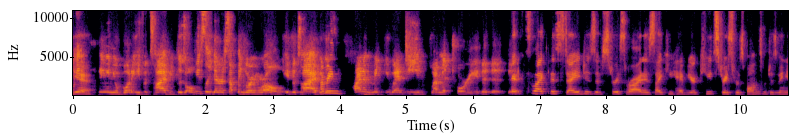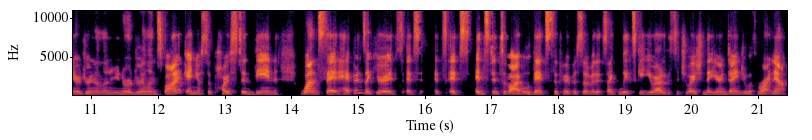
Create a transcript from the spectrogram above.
yeah thing in your body if it's high because obviously there is something going wrong if it's high. I mean, trying to make you anti-inflammatory. Da, da, da. It's like the stages of stress, right? It's like you have your acute stress response, which is when your adrenaline and your noradrenaline spike, and you're supposed to then once that happens, like you're it's it's it's it's instant survival. That's the purpose of it. It's like let's get you out of the situation that you're in danger with right now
